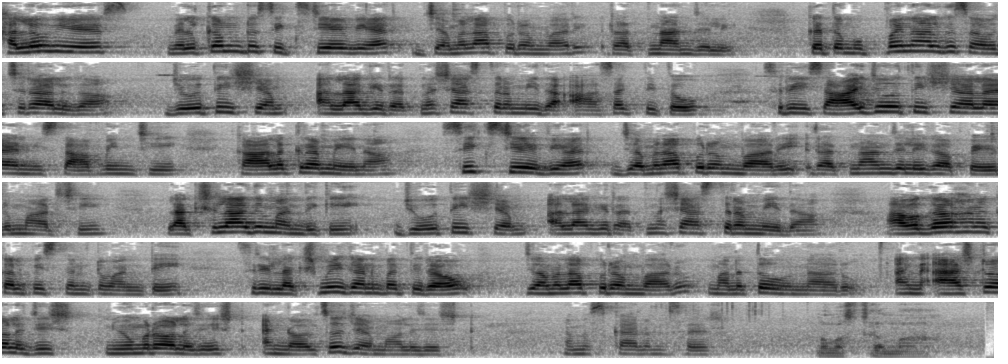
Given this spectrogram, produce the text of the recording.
Hello viewers welcome to six JVR Jamalapuram వారి రత్నాంజలి. గత ముప్పై నాలుగు సంవత్సరాలుగా జ్యోతిష్యం అలాగే రత్నశాస్త్రం మీద ఆసక్తితో శ్రీ సాయి జ్యోతిష్యాలయాన్ని స్థాపించి కాలక్రమేణా సిక్స్ జేవిఆర్ జమలాపురం వారి రత్నాంజలిగా పేరు మార్చి లక్షలాది మందికి జ్యోతిష్యం అలాగే రత్నశాస్త్రం మీద అవగాహన కల్పిస్తున్నటువంటి శ్రీ లక్ష్మీ గణపతిరావు జమలాపురం వారు మనతో ఉన్నారు. And astrologist numerologist and also gemologist నమస్కారం సార్ నమస్తే అమ్మా.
